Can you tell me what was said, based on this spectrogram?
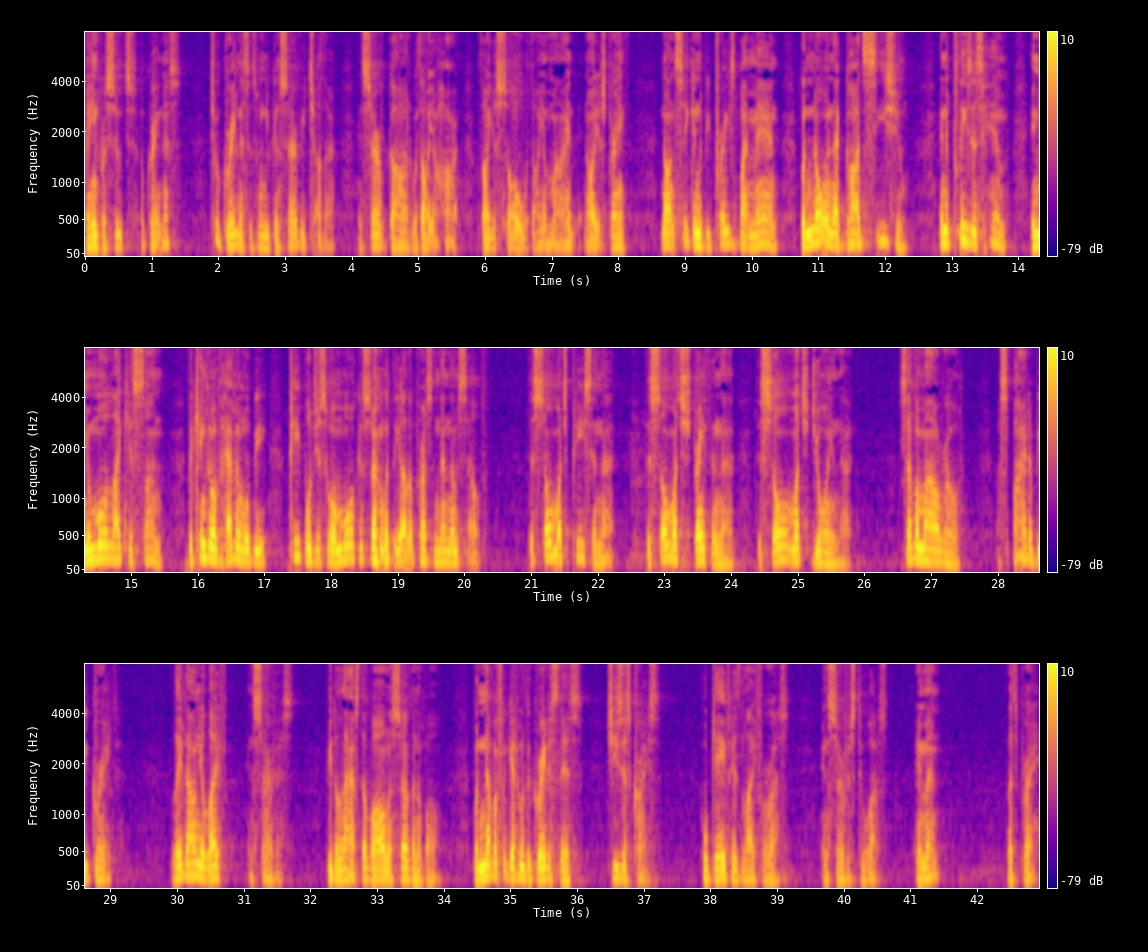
vain pursuits of greatness. True greatness is when you can serve each other and serve God with all your heart with all your soul, with all your mind, and all your strength. Not seeking to be praised by man, but knowing that God sees you and it pleases Him, and you're more like His Son. The kingdom of heaven will be people just who are more concerned with the other person than themselves. There's so much peace in that. There's so much strength in that. There's so much joy in that. Seven Mile Road. Aspire to be great. Lay down your life in service. Be the last of all and the servant of all. But never forget who the greatest is Jesus Christ, who gave his life for us in service to us. Amen. Let's pray.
